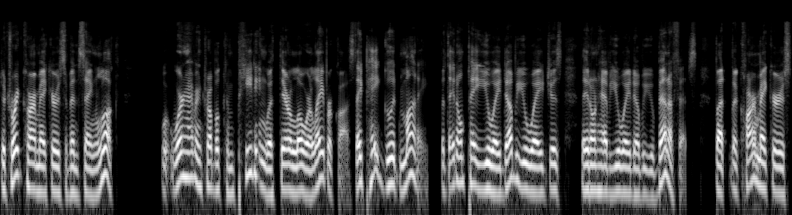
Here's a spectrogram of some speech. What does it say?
Detroit car makers have been saying, look, we're having trouble competing with their lower labor costs. They pay good money, but they don't pay UAW wages. They don't have UAW benefits. But the car makers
